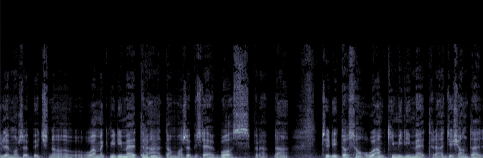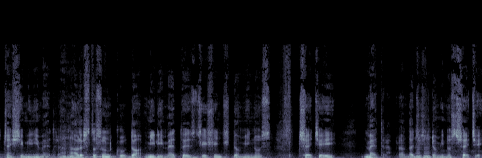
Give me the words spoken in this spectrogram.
ile może być, no, ułamek milimetra, Mhm. to może być tak jak włos, prawda? Czyli to są ułamki milimetra, dziesiąta części milimetra. Mhm. No ale w stosunku do milimetr to jest 10 do minus trzeciej metra, prawda? Mhm. 10 do minus trzeciej.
